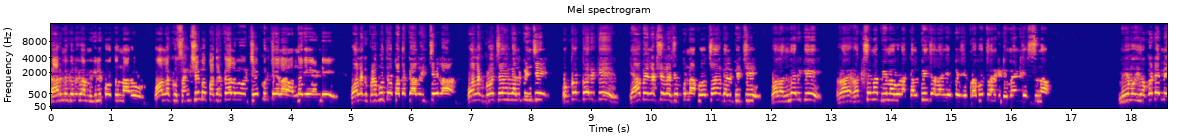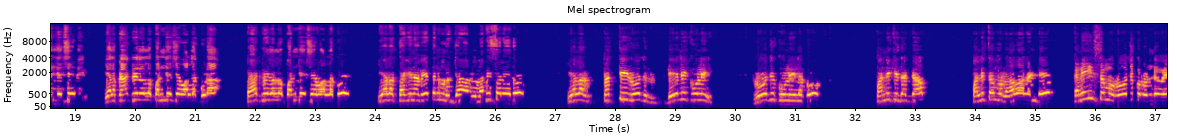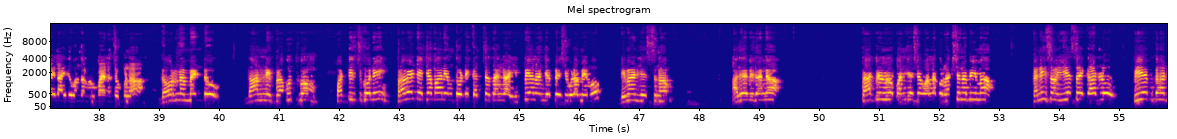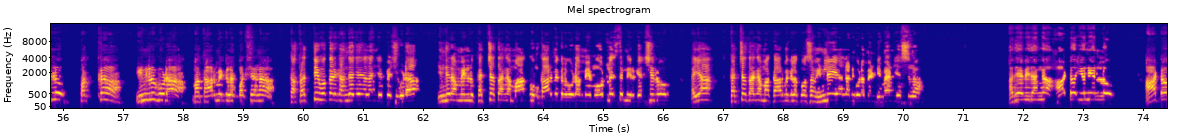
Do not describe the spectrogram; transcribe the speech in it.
కార్మికులుగా మిగిలిపోతున్నారు. వాళ్ళకు సంక్షేమ పథకాలు చేకూర్చేలా అందజేయండి. వాళ్ళకు ప్రభుత్వ పథకాలు ఇచ్చేలా వాళ్ళకు ప్రోత్సాహం కల్పించి ఒక్కొక్కరికి యాభై లక్షల చొప్పున ప్రోత్సాహం కల్పించి వాళ్ళందరికీ ర- రక్షణ బీమా కూడా కల్పించాలని చెప్పేసి ప్రభుత్వానికి డిమాండ్ చేస్తున్నాం. మేము ఇది ఒకటే మేము చేసేది. ఇలా ఫ్యాక్టరీలలో పనిచేసే వాళ్ళకు కూడా ఫ్యాక్టరీలలో పనిచేసే వాళ్ళకు ఇలా తగిన వేతనం లభిస్తలేదు. ఇలా ప్రతి రోజు డైలీ కూలీ రోజు కూలీలకు పనికి తగ్గ ఫలితం రావాలంటే కనీసం రోజుకు రెండు వేల ఐదు వందల రూపాయల చొప్పున గవర్నమెంట్ దాన్ని ప్రభుత్వం పట్టించుకొని ప్రైవేట్ యజమాన్యంతో ఖచ్చితంగా ఇప్పించాలని చెప్పేసి కూడా మేము డిమాండ్ చేస్తున్నాం. అదే విధంగా ఫ్యాక్టరీలో పనిచేసే వాళ్ళకు రక్షణ బీమా కనీసం ఈఎస్ఐ కార్డులు పిఎఫ్ కార్డులు పక్క ఇండ్లు కూడా మా కార్మికుల పక్షాన ప్రతి ఒక్కరికి అందజేయాలని చెప్పేసి కూడా ఇందిరా ఇండ్లు ఖచ్చితంగా మాకు కార్మికులు కూడా మేము ఓట్లు వేస్తే మీరు గెలిచిర్రు. అయ్యా ఖచ్చితంగా మా కార్మికుల కోసం ఇండ్లు వేయాలని కూడా మేము డిమాండ్ చేస్తున్నాం. అదే విధంగా ఆటో యూనియన్లు ఆటో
